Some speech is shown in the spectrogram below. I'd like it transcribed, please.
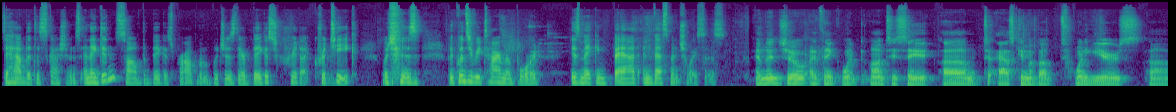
to have the discussions, and they didn't solve the biggest problem, which is their biggest crit- critique, which is the Quincy Retirement Board is making bad investment choices. And then Joe, I think, went on to say um, to ask him about 20 years uh,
